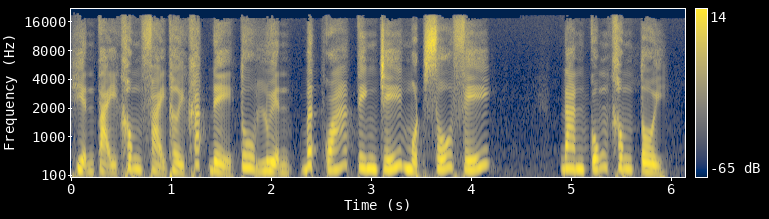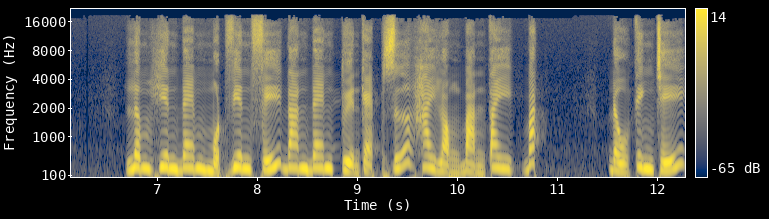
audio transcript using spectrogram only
Hiện tại không phải thời khắc để tu luyện, bất quá tinh chế một số phế. Đan cũng không tồi. Lâm Hiên đem một viên phế đan đen tuyển kẹp giữa hai lòng bàn tay bắt. Đầu tinh chế.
